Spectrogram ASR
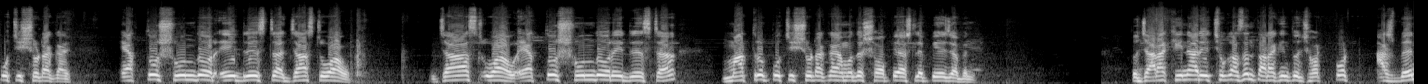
পঁচিশশো টাকায়। এত সুন্দর এই ড্রেসটা জাস্ট ওয়াও জাস্ট ওয়াও এত সুন্দর এই ড্রেসটা। মাত্র পঁচিশশো টাকায় আমাদের শপে আসলে পেয়ে যাবেন। তো যারা কেনার ইচ্ছুক আছেন, তারা কিন্তু ঝটপট আসবেন।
